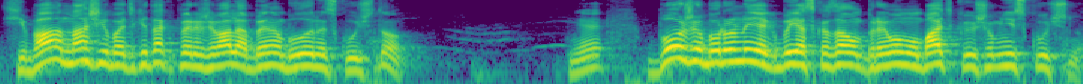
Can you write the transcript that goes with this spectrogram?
Хіба наші батьки так переживали, аби нам було не скучно? Ні? Боже борони, якби я сказав прямому батькові, що мені скучно.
